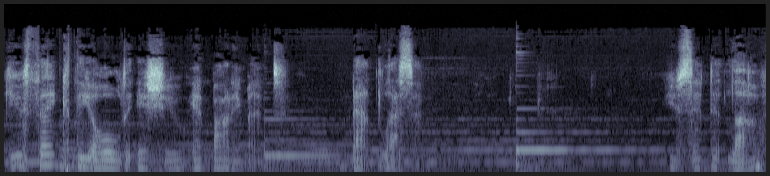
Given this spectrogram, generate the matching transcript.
You thank the old issue embodiment, that lesson. You send it love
